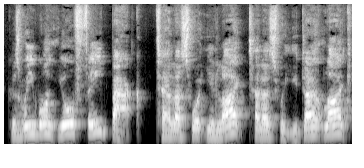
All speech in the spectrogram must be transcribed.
because we want your feedback. Tell us what you like, tell us what you don't like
